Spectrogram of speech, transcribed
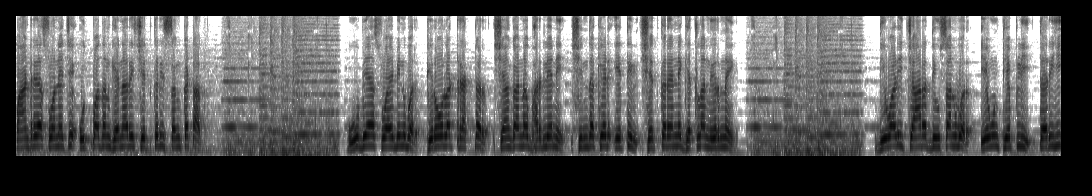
पांढऱ्या सोन्याचे उत्पादन घेणारे शेतकरी संकटात. उभ्या सोयाबीनवर फिरवला ट्रॅक्टर शेंगा न भरल्याने शिंदखेड येथील शेतकऱ्यांनी घेतला निर्णय. दिवाळी चार दिवसांवर येऊन ठेपली तरीही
